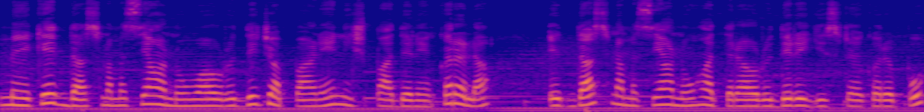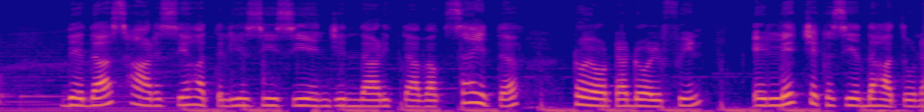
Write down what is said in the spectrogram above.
මේක එදස් නමසය අනුව අවුරුද්ධ ජපානය නිෂ්පාදනය කරලා එදස් නමසය අනු හතර අවුරුද්ධ රෙගිස්ටර් කරපු දෙදස් හාරසිය හතලිය සීසි එන්ජින් ධාරිතාවක් සහිත ටොයෝට ඩොල්ෆින් එල්ලෙච් එකසිය දහතුන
